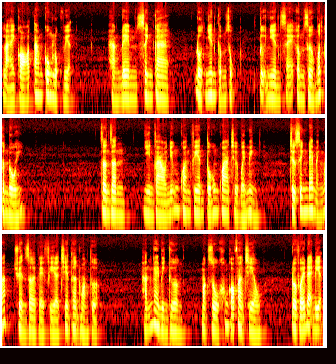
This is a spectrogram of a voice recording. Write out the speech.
Lại có tam cung lục viện. Hàng đêm sinh ca, Đột nhiên cấm dục, Tự nhiên sẽ âm dương mất cân đối. Dần dần, Nhìn vào những quan viên tối hôm qua trừ bấy mình, trừ sinh đem ánh mắt chuyển rời về phía trên thân hoàng thượng. Hắn ngày bình thường, Mặc dù không có vào chiều Đối với đại điện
